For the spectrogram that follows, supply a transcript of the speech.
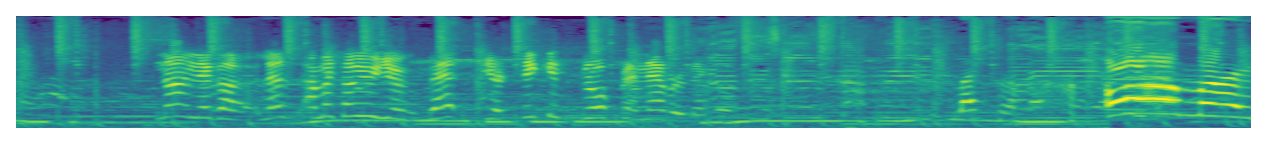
Yeah. Nah, nigga, let's. I'm gonna tell you your best, your thickest girlfriend ever, nigga. Alexa. Oh my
